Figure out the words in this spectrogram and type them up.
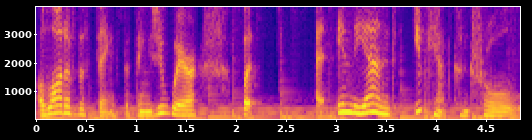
a lot of the things, the things you wear, but uh, in the end, you can't control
